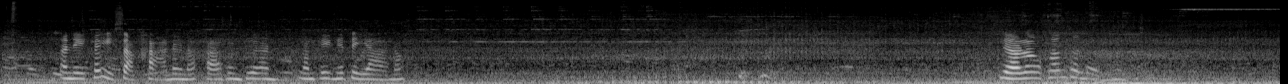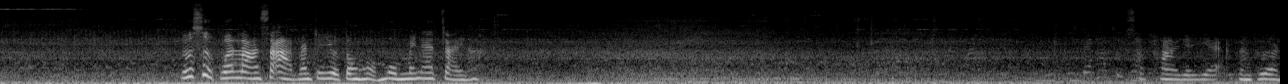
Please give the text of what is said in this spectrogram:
ผอมลงคืออันนี้ก็อีกสาขาหนึ่งนะคะเพื่อนๆน้ำพริกนิตยาเนาะ เดี๋ยวเราข้ามถนนค่ะรู้สึกว่าร้านสะอาดมันจะอยู่ตรงหัวมุมไม่แน่ใจนะสภาเยอะแยะเพื่อน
